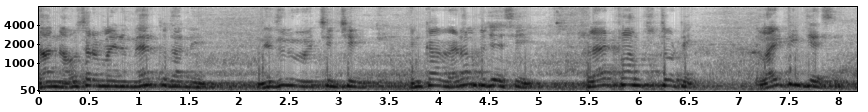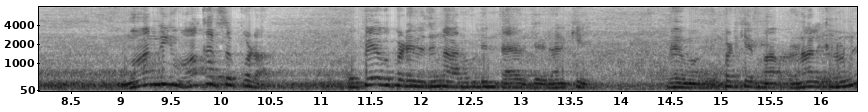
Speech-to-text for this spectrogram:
దాన్ని అవసరమైన మేరకు దాన్ని నిధులు వెచ్చించి ఇంకా వెడల్పు చేసి ప్లాట్ఫామ్స్ తోటి లైటింగ్ చేసి మార్నింగ్ వాకర్స్ కూడా ఉపయోగపడే విధంగా ఆ రోడ్డుని తయారు చేయడానికి మేము ఇప్పటికే మా ప్రణాళికలను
